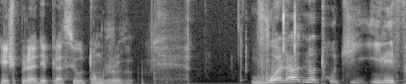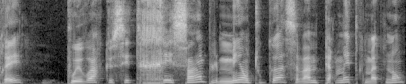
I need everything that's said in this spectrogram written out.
et je peux la déplacer autant que je veux. Voilà, notre outil, il est frais pouvez voir que c'est très simple, mais en tout cas, ça va me permettre maintenant,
